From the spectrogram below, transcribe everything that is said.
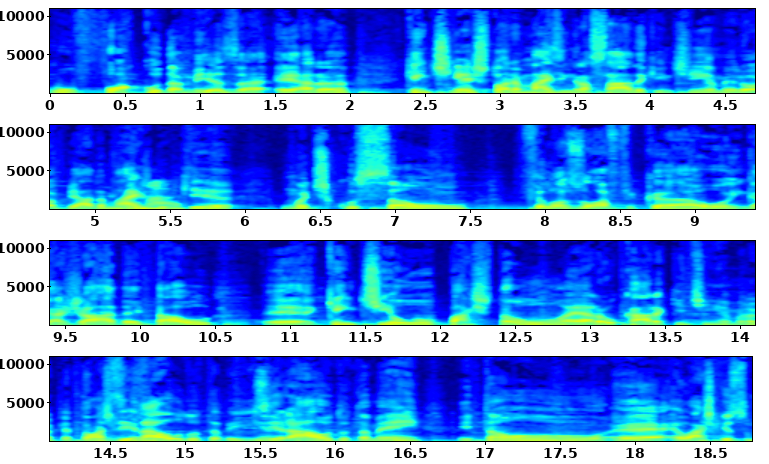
O foco da mesa era quem tinha a história mais engraçada, quem tinha a melhor piada, mais do que uma discussão filosófica ou engajada e tal. É, quem tinha o bastão era o cara que tinha a melhor. Então, acho que Ziraldo também. ia. Ziraldo também. Então, é, eu acho que isso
